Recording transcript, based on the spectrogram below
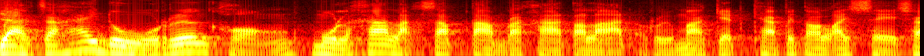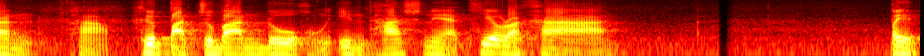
อยากจะให้ดูเรื่องของมูลค่าหลักทรัพย์ตามราคาตลาดหรือ Market Capitalization ครับ คือปัจจุบันดูของ InTouch เนี่ยที่ราคาปิด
